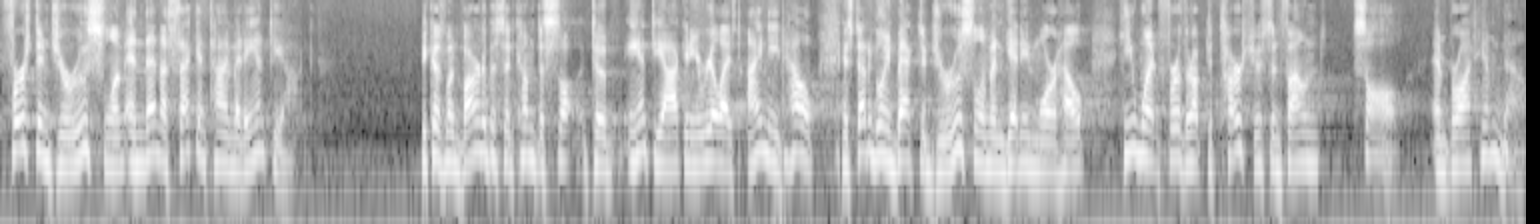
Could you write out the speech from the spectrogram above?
first in Jerusalem and then a second time at Antioch. Because when Barnabas had come to, to Antioch and he realized, I need help, instead of going back to Jerusalem and getting more help, he went further up to Tarshish and found Saul and brought him down.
